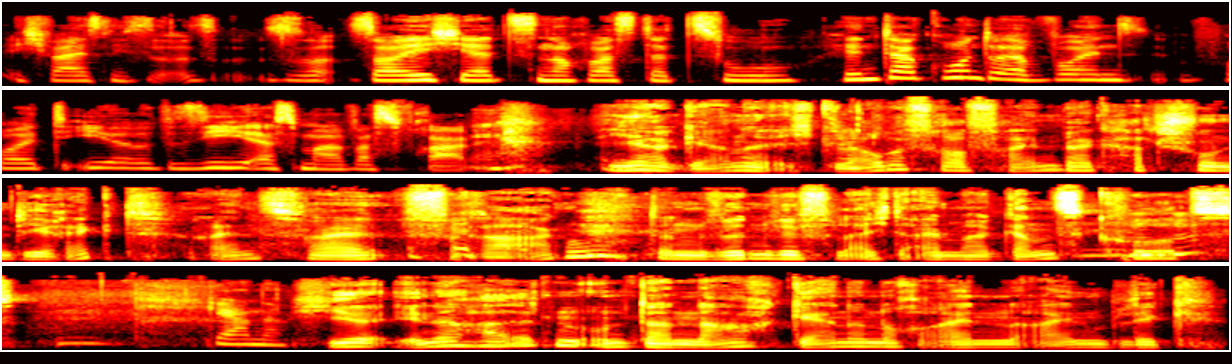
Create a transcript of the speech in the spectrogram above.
ich weiß nicht, so, soll ich jetzt noch was dazu Hintergrund oder wollen, wollt ihr Sie erstmal was fragen? Ja, gerne. Ich glaube, Frau Feinberg hat schon direkt ein, zwei Fragen. Dann würden wir vielleicht einmal ganz mhm. kurz mhm. hier innehalten und danach gerne noch einen Einblick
